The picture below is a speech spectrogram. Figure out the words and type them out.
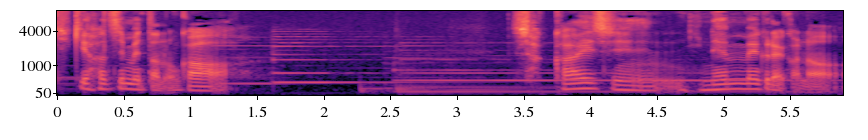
聞き始めたのが社会人2年目ぐらいかな。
